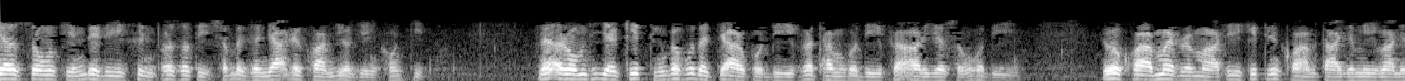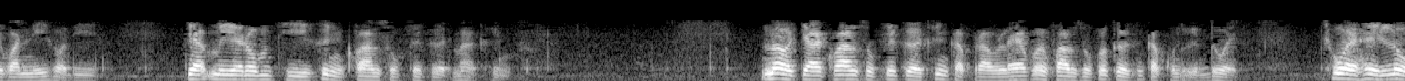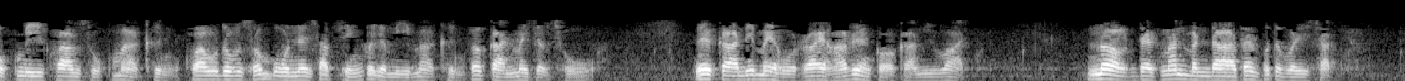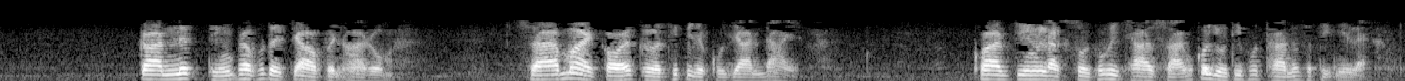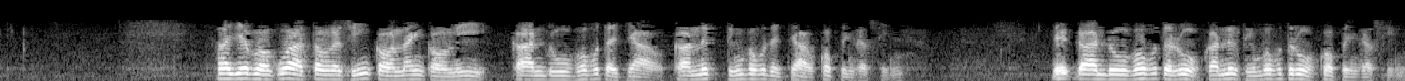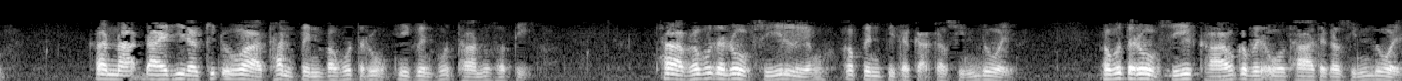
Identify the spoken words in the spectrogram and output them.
จะทรงศีลได้ดีขึ้นเพราะสติสัมปชัญญะและความเยือกเย็นของจิต และอารมณ์ที่จะคิดถึงพระพุทธเจ้าก็ดี พระธรรมก็ดี พระอริยสงฆ์ก็ดีด้วยความไม่ประมาทที่คิดถึงความตายจะมีมาในวันนี้ก็ดี จะมีอารมณ์ทีขึ้นความสุขจะเกิดมากขึ้น นอกจากความสุขจะเกิดขึ้นกับเราแล้วก็ความสุขก็เกิดขึ้นกับคนอื่นด้วย ช่วยให้โลกมีความสุขมากขึ้น ความอุดมสมบูรณ์ในทรัพย์สินก็จะมีมากขึ้น เพราะการไม่เจ้าชู้ ด้วยการที่ไม่โหดร้ายหาเรื่องก่อการวิวาท นอกจากนั้นบรรดาท่านพุทธบริษัท การนึกถึงพระพุทธเจ้าเป็นอารมณ์ สามารถก่อให้เกิดทิพยกุญาณได้ ความจริงหลักสูตรของวิชาสามก็อยู่ที่พุทธานุสตินี่แหละถ้าจะบอกว่าต้องกระสิงก่อนนั้นก่อนนี้ การดูพระพุทธเจ้า การนึกถึงพระพุทธเจ้าก็เป็นกสินในการดูพระพุทธรูป การนึกถึงพระพุทธรูปก็เป็นกสินขณะใดที่เราคิดว่าท่านเป็นพระพุทธรูปที่เป็นพุทธานุสติ ถ้าพระพุทธรูปสีเหลืองก็เป็นปิตกะกสินด้วย พระพุทธรูปสีขาวก็เป็นโอทาตกสินด้วย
